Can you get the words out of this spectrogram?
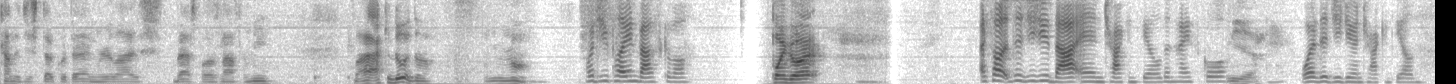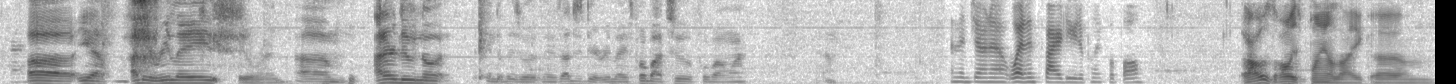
kind of just stuck with that and realized basketball is not for me. But I, I can do it though. Don't get me wrong. What do you play in basketball? Point guard. I saw. Did you do that in track and field in high school? Yeah. What did you do in track and field? Uh, yeah. I did relays. Still run. Um, I didn't do no individual events. I just did relays. Four by two, four by one. And then Jonah, what inspired you to play football? I was always playing like um,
